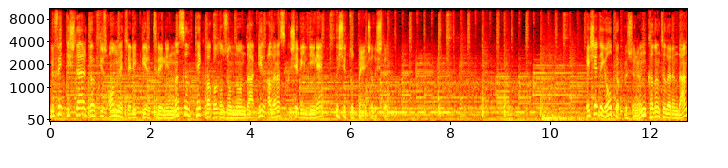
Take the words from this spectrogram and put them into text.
Müfettişler 410 metrelik bir trenin nasıl tek vagon uzunluğunda bir alana sıkışabildiğine ışık tutmaya çalıştı. Eşede Yol Köprüsü'nün kalıntılarından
